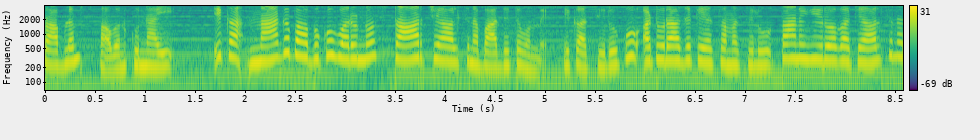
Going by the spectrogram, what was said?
ప్రాబ్లమ్స్ పవన్ కున్నాయి ఇక నాగబాబుకు వరుణ్ను స్టార్ చేయాల్సిన బాధ్యత ఉంది. ఇక చిరుకు అటు రాజకీయ సమస్యలు తాను హీరోగా చేయాల్సిన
